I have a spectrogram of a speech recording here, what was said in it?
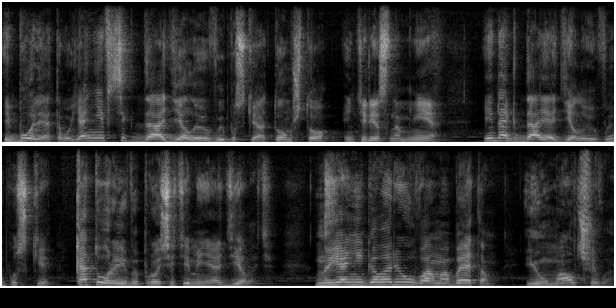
И более того, я не всегда делаю выпуски о том, что интересно мне. Иногда я делаю выпуски, которые вы просите меня делать. Но я не говорю вам об этом и умалчиваю.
